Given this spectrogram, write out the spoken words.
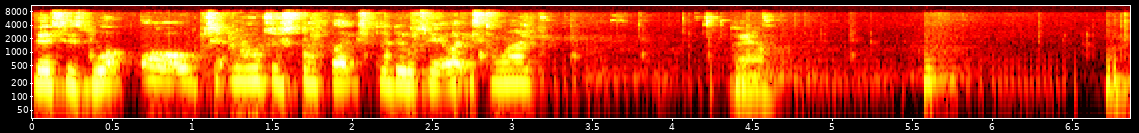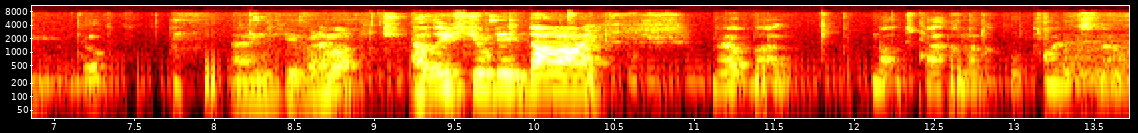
This is what all technology stuff likes to do. So it likes to like. Yeah. Thank you very much. At least you didn't die. Nope. I, knocked back on a couple of points now.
